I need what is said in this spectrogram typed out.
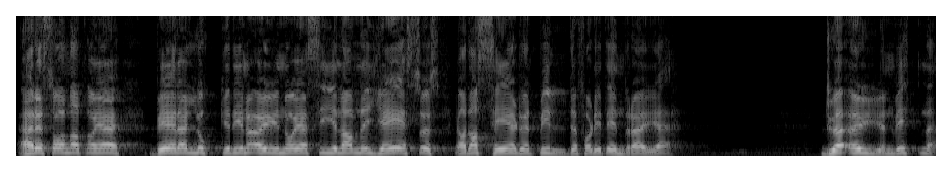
Er det sånn at når jeg ber deg lukke dine øyne og jeg sier navnet Jesus, ja, da ser du et bilde for ditt indre øye? Du er øyenvitne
